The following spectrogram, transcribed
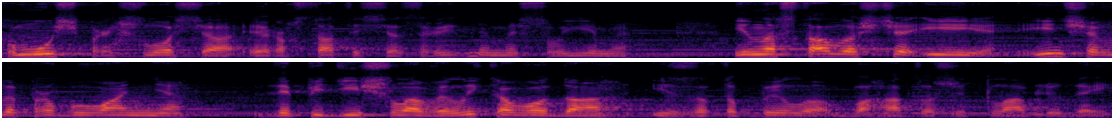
комусь прийшлося і розстатися з рідними своїми. І настало ще і інше випробування, де підійшла велика вода і затопило багато житла в людей.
